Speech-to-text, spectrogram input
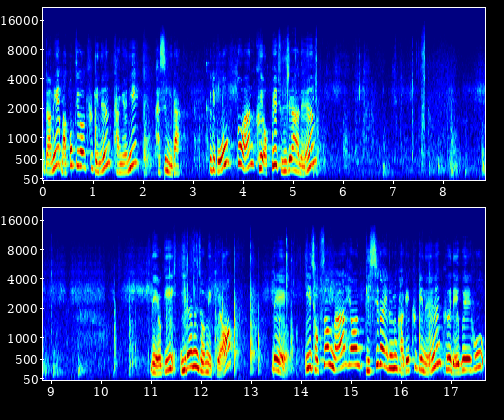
그 다음에 막곡지각 크기는 당연히 같습니다. 그리고 또한 그 옆에 존재하는 네, 여기 2라는 점이 있고요. 네, 이 접선과 현 BC가 이루는 각의 크기는 그 내부의 호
